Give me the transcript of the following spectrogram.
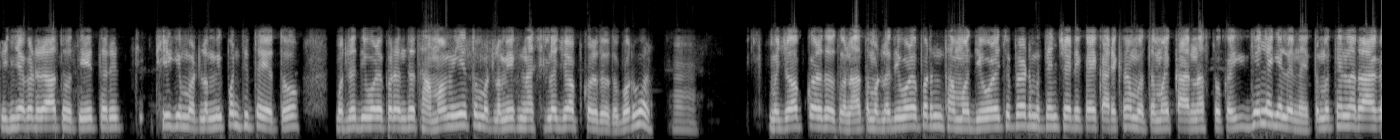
तिच्याकडे राहत होती तर ठीक आहे म्हटलं मी पण तिथं येतो. म्हटलं दिवाळीपर्यंत थांबा मी येतो म्हटलं. मी एक नाशिकला जॉब करत होतो बरोबर? मग जॉब करत होतो ना तर म्हटलं दिवाळीपर्यंत थांबा. दिवाळीच्या पिरियडमध्ये त्यांच्याकडे काही कार्यक्रम होता मग कारणास्तव काही गेले गेले नाही. तर मग त्यांना राग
